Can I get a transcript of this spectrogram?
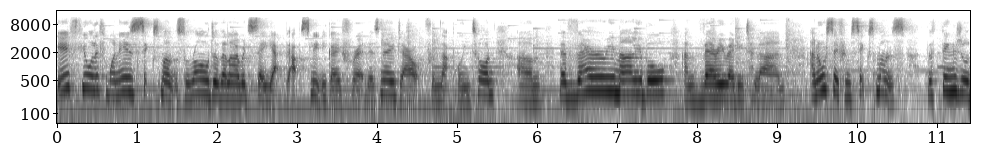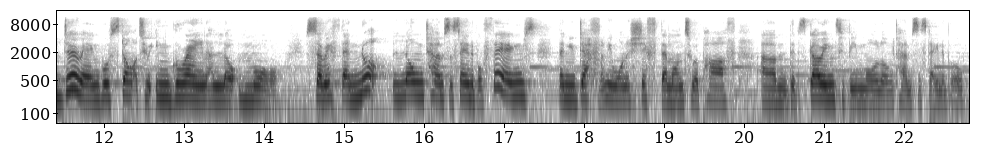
If your little one is six months or older, then I would say, yeah, absolutely go for it. There's no doubt from that point on. Um, they're very malleable and very ready to learn. And also from six months, the things you're doing will start to ingrain a lot more. So if they're not long-term sustainable things, then you definitely want to shift them onto a path um, that's going to be more long-term sustainable.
